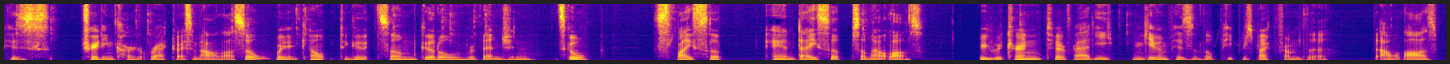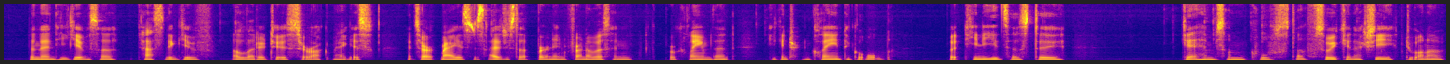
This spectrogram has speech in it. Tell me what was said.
his trading cart wrecked by some outlaws. So we're out to get some good old revenge and let's go slice up and dice up some outlaws. We return to Ratty and give him his little papers back from the, the outlaws, but then he gives a task to give a letter to Surok Magis. And Surok Magis decides just to burn in front of us and proclaim that he can turn clay into gold. But he needs us to get him some cool stuff so we can actually do on a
